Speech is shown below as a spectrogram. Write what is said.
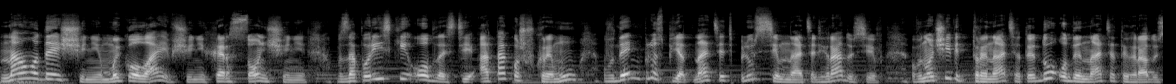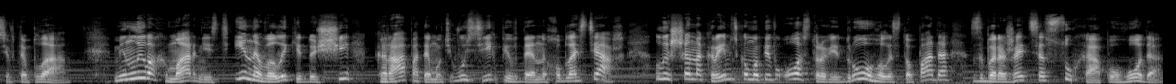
На Одещині, Миколаївщині, Херсонщині, в Запорізькій області, а також в Криму в день плюс 15, плюс 17 градусів, вночі від 13 до 11 градусів тепла. Мінлива хмарність і невеликі дощі крапатимуть в усіх південних областях. Лише на Кримському півострові 2 листопада збережеться суха погода.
